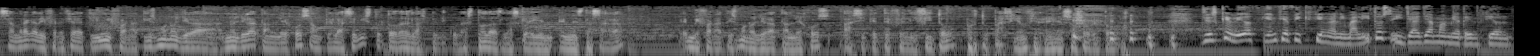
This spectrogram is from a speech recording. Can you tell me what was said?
Sandra, que a diferencia de ti, mi fanatismo no llega, no llega tan lejos, aunque las he visto todas las películas, todas las que hay en, en esta saga. Eh, Mi fanatismo no llega tan lejos, así que te felicito por tu paciencia, ¿eh? eso sobre todo. Yo es que veo ciencia ficción animalitos y ya llama mi atención.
